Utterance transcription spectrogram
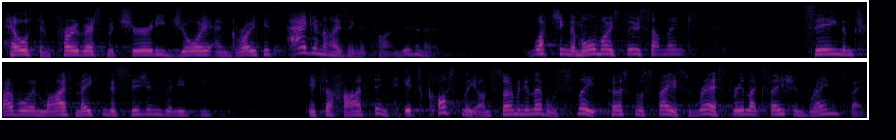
health and progress, maturity, joy, and growth is agonizing at times, isn't it? Watching them almost do something, seeing them travel in life, making decisions, and you, you, it's a hard thing. It's costly on so many levels sleep, personal space, rest, relaxation, brain space.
